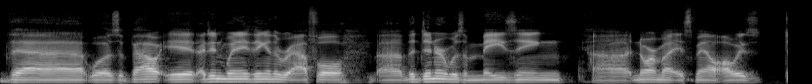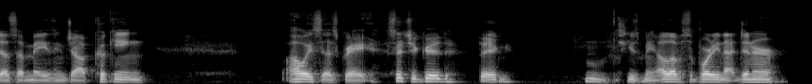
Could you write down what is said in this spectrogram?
That was about it. I didn't win anything in the raffle. Uh, the dinner was amazing. Uh, Norma Ismail always does an amazing job cooking. Always does great. Such a good thing. Hmm, excuse me. I love supporting that dinner,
